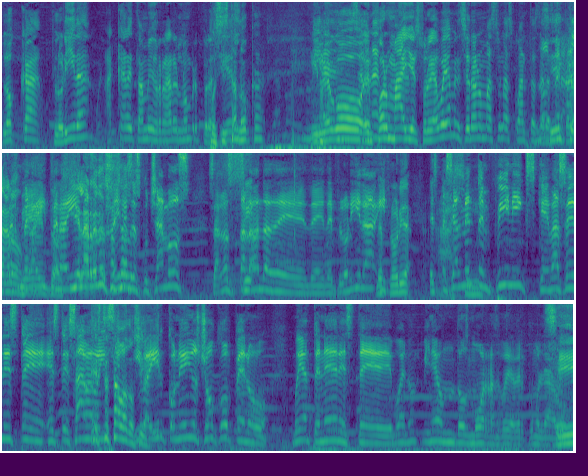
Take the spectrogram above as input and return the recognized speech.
Loca, Florida. Ah, caray, está medio raro el nombre, pero Pues sí está es. loca. Y luego en Fort. Myers, Florida. Voy a mencionar nomás unas cuantas de No, las pero, pero- pero ahí, pero ahí- Y en las redes ahí nos sociales. escuchamos. Saludos a la banda de, de- de Florida. De y Florida. Especialmente Ah, sí. en Phoenix, que va a ser este, este sábado. Este sábado, Iba a ir con ellos, Choco, pero voy a tener este. Bueno, vinieron dos morras. Voy a ver cómo le hago. Sí,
